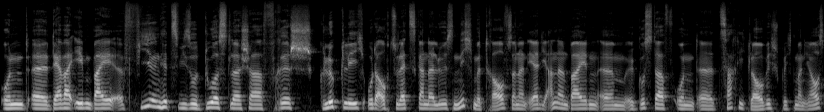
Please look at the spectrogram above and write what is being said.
Und äh, der war eben bei äh, vielen Hits wie so Durstlöscher, Frisch, Glücklich oder auch zuletzt skandalös nicht mit drauf, sondern eher die anderen beiden, ähm, Gustav und äh, Zachi, glaube ich, spricht man ihn aus.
